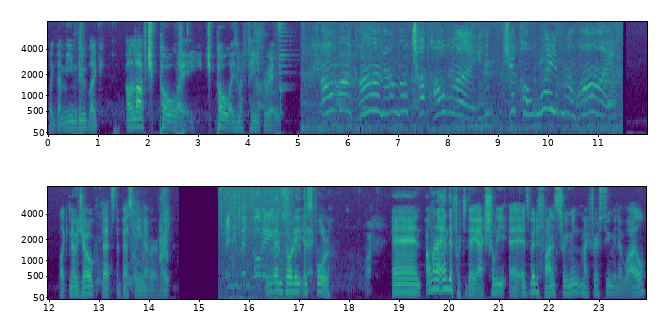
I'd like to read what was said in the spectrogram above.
like that meme dude? Like, I love Chipotle. Chipotle is my favorite. Oh my god, I love Chipotle. Chipotle is my life. Like no joke, that's the best meme ever, right? Inventory is full. And I'm gonna end it for today actually. Uh, it's been fun streaming, my first stream in a while.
